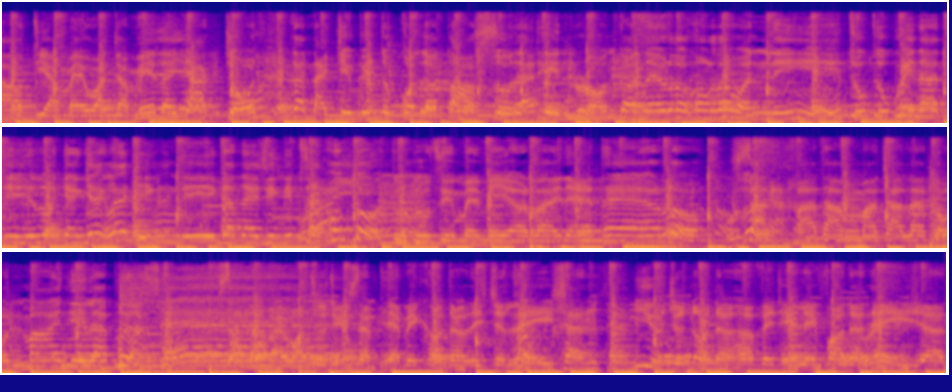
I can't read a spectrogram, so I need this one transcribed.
เมื่อภาคเทียมไม่ว่าจะมีและยากจนก็ในชีวิตทุกคนเราต่อสู้และดิ้นรนก็ในโลกของเราวันนี้ ทุกๆวินาทีล้วนแข่งแย่งและชิงดีกันในสิ่งที่แท้ของตนทุกๆสิ่งไม่มีอะไรแน่แท้หรอกสัตว์ป่าธรรมชาติและต้นไม้นี่แหละเพื่อแท้ Epidemic of the legislation You should know the habit healing for the nation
